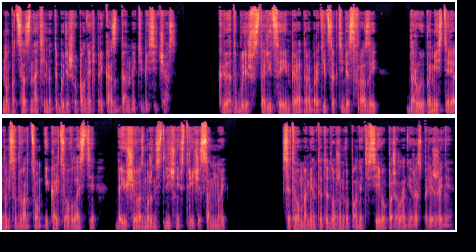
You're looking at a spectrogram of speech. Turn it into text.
Но подсознательно ты будешь выполнять приказ, данный тебе сейчас. Когда ты будешь в столице, и император обратится к тебе с фразой «Дарую поместье рядом со дворцом и кольцо власти», дающее возможность личной встречи со мной. С этого момента ты должен выполнять все его пожелания и распоряжения.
